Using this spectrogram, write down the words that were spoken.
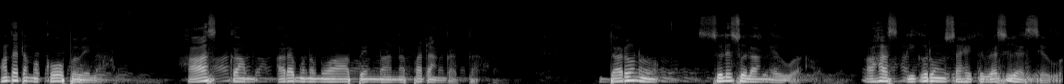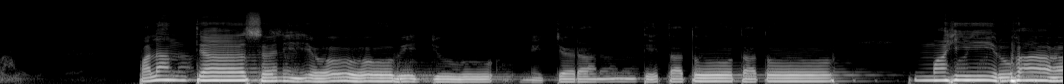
හොඳටම කෝප වෙලා හාස්කම් අරමුණු මොවා පෙන්වන්න පටන් ගත්තා. දරුණු සුලිසුලන් එව්වා. අහස් ගිගුරුන් සහිත වැසු වැස්සෙව්වා. පලන්ත්‍යාසනියෝ විජ්ජු නිච්චරන්ති තතෝ තතෝ මහීරුහා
